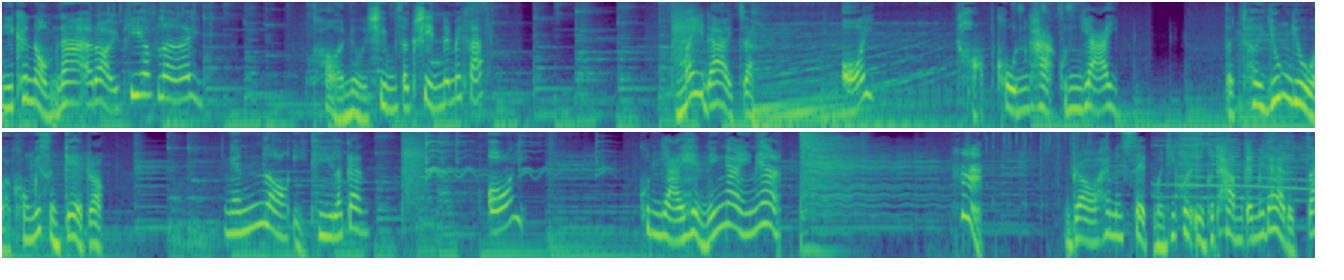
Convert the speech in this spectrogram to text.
มีขนมน่าอร่อยเพียบเลยขอหนูชิมสักชิ้นได้ไหมคะ ไม่ได้จ้ะ โอ้ยขอบคุณค่ะ คุณยาย แต่เธอยุ่งอยู่อะ คงไม่สังเกตหรอก งั้นลองอีกทีแล้วกัน โอ้ยคุณยายเห็นได้ไงเนี่ยฮึมรอให้มันเสร็จเหมือนที่คนอื่นเขาทำกันไม่ได้หรอจ๊ะ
